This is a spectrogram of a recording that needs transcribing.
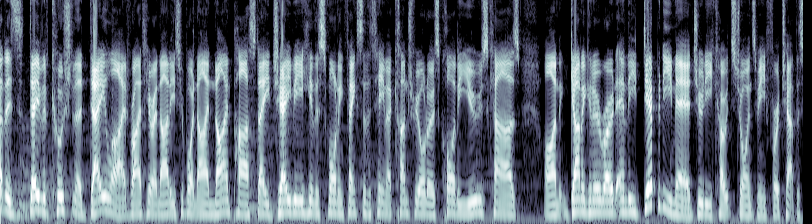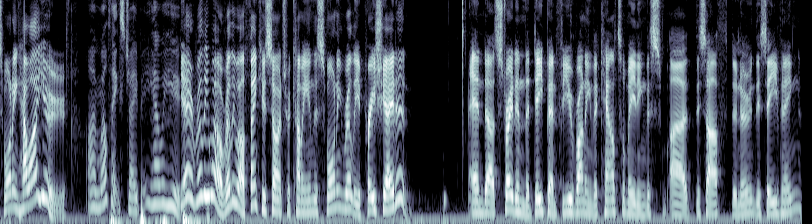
That is David Kushner, Daylight, right here at 92.9, 9 past 8. JB here this morning, thanks to the team at Country Autos Quality Used Cars on Goonoo Goonoo Road. And the Deputy Mayor, Judy Coates, joins me for a chat this morning. How are you? I'm well, thanks, JB. How are you? Yeah, really well, really well. Thank you so much for coming in this morning. Really appreciate it. And uh, straight in the deep end for you running the council meeting this uh, this afternoon, this evening.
